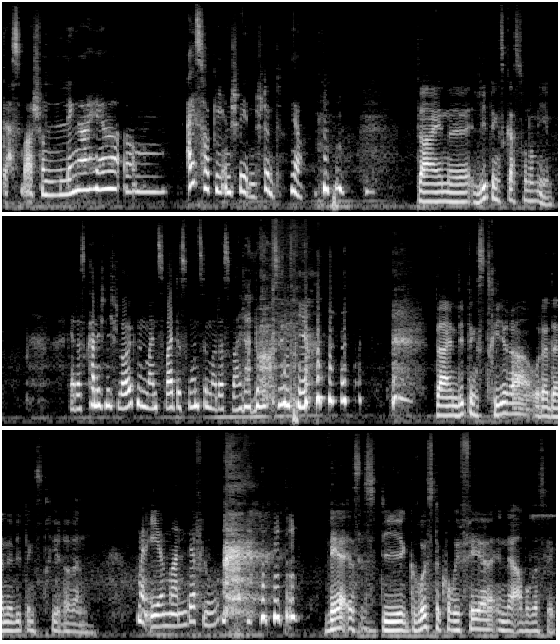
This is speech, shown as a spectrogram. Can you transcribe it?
Das war schon länger her. Ähm, Eishockey in Schweden, stimmt, ja. Deine Lieblingsgastronomie? Ja, das kann ich nicht leugnen. Mein zweites Wohnzimmer, das Walderdorf sind wir. Dein Lieblingstrierer oder deine Lieblingstriererin? Mein Ehemann, der Flo. Wer ist die größte Koryphäe in der Arboristik?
